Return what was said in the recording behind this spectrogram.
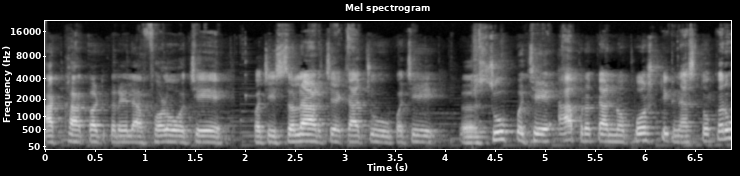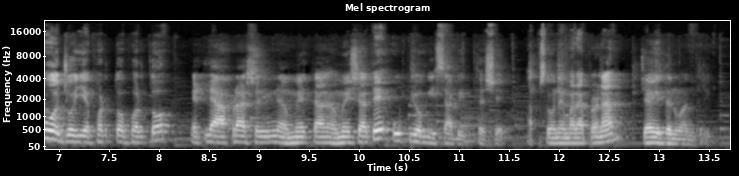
આખા કટ કરેલા ફળો છે, પછી સલાડ છે, કાચું, પછી સૂપ છે, આ પ્રકારનો પૌષ્ટિક નાસ્તો કરવો જોઈએ ફરતો ફરતો, એટલે આપણા શરીરને હંમેશા હંમેશા તે ઉપયોગી સાબિત થશે. આપ સૌને મારા પ્રણામ. જય ધન્વંતરી.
